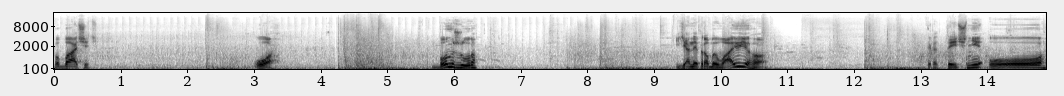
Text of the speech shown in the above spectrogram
побачити. О. Бонжур. Я не пробиваю його. Критичні. О.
